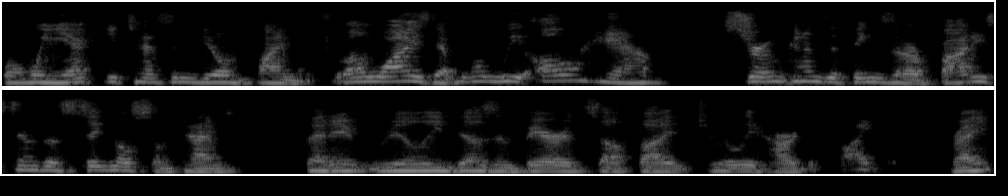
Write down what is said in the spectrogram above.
but when you actually test them, you don't find much. Well, why is that? Well, we all have certain kinds of things that our body sends a signal sometimes, but it really doesn't bear itself out. It's really hard to find it right?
